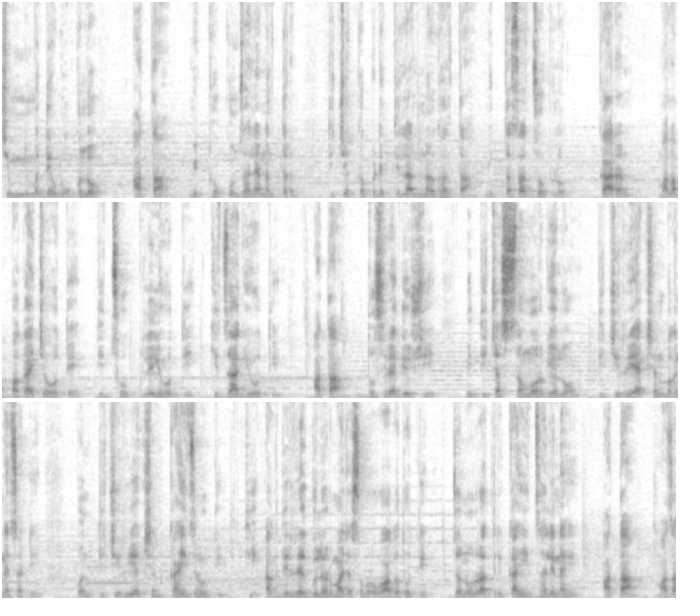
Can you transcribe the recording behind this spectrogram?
चिमणीमध्ये वोकलो. आता मी ठोकून झाल्यानंतर तिचे कपडे तिला न घालता मी तसाच झोपलो. कारण मला बघायचे होते ती झोपलेली होती की जागी होती. आता दुसऱ्या दिवशी मी तिच्या समोर गेलो तिची रिॲक्शन बघण्यासाठी. पण तिची रिॲक्शन काहीच नव्हती. ती अगदी रेग्युलर माझ्यासमोर वागत होती. जणू रात्री काहीच झाले नाही. आता माझा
